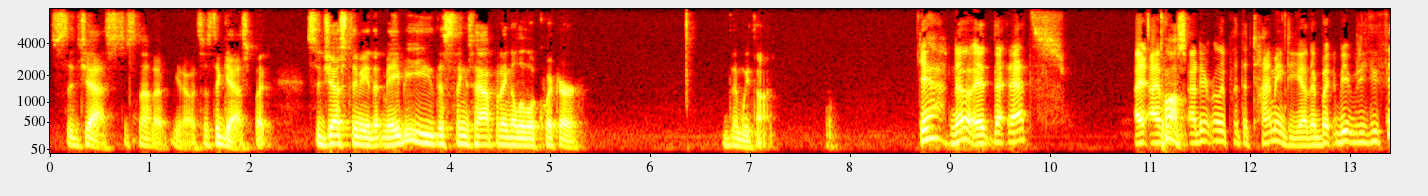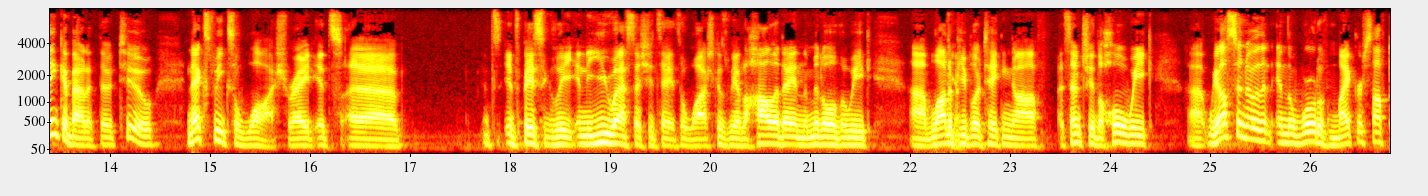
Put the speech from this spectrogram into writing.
suggests it's not a you know it's just a guess, but suggests to me that maybe this thing's happening a little quicker than we thought. Yeah, no, it, that, that's I, I, I, didn't really put the timing together, but if you think about it though, too, next week's a wash, right? It's uh, it's it's basically in the U.S. I should say it's a wash because we have a holiday in the middle of the week. Um, a lot of people are taking off essentially the whole week. Uh, we also know that in the world of Microsoft,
